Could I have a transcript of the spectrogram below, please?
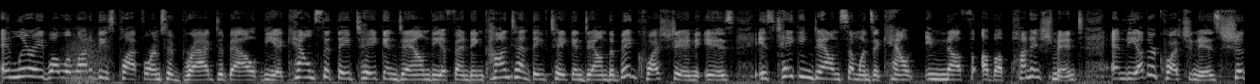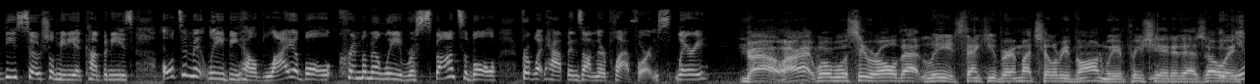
And Larry, while a lot of these platforms have bragged about the accounts that they've taken down, the offending content they've taken down, the big question is, is taking down someone's account enough of a punishment? And the other question is, should these social media companies ultimately be held liable, criminally responsible for what happens on their platforms? Larry? No, all right. Well, we'll see where all that leads. Thank you very much, Hillary Vaughn. We appreciate it as always.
